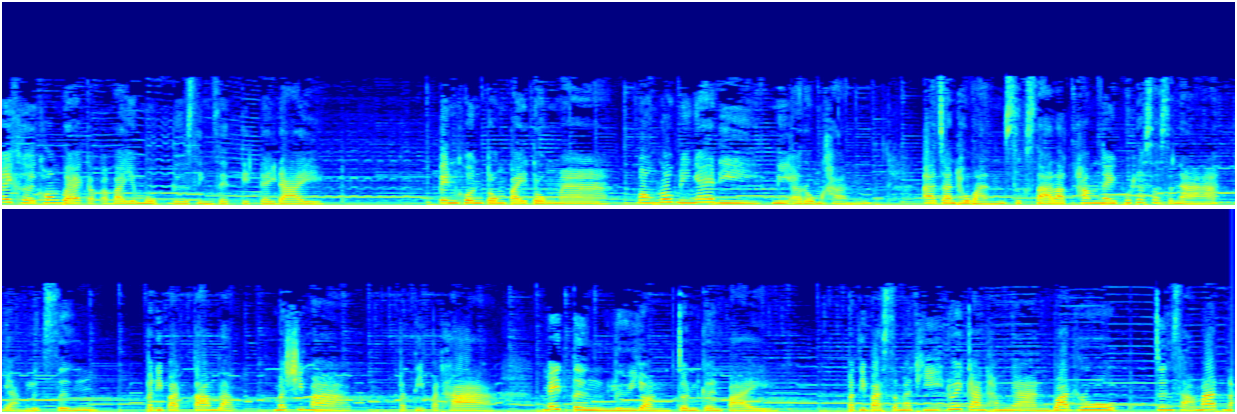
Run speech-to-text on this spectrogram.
ไม่เคยข้องแวะกับอบายมุขหรือสิ่งเสพติดใด ๆ เป็นคนตรงไปตรงมา มองโลกในแง่ดี มีอารมณ์ขันอาจารย์ถวันศึกษาหลักธรรมในพุทธศาสนาอย่างลึกซึ้ง ปฏิบัติตามหลักมัชชิมาปฏิปทา ไม่ตึงหรือหย่อนจนเกินไป ปฏิบัติสมาธิด้วยการทำงานวาดรูป จึงสามารถน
